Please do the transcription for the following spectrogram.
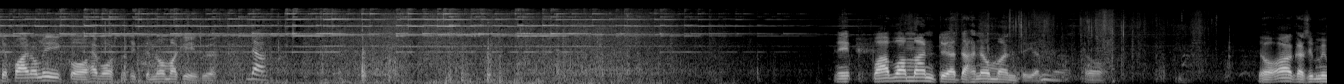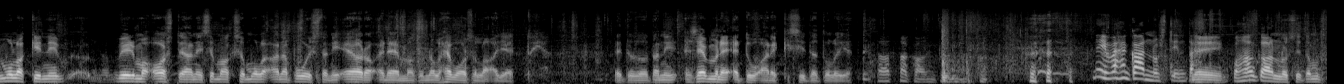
se paino liikoo hevosta sitten nuo mäkivyöt. Joo. Niin, vaan vaan mäntyjä, tähän ne on mäntyjä. Joo. Joo, aikaisemmin mullakin niin Virma ostaja, niin se maksoi mulle aina puista niin euro enemmän kuin ne oli hevosella ajettuja. Että tuota, niin semmoinen etu ainakin siitä tuli. Että, Saat. Niin, vähän kannustinta. niin, vähän kannusti sitä, mutta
